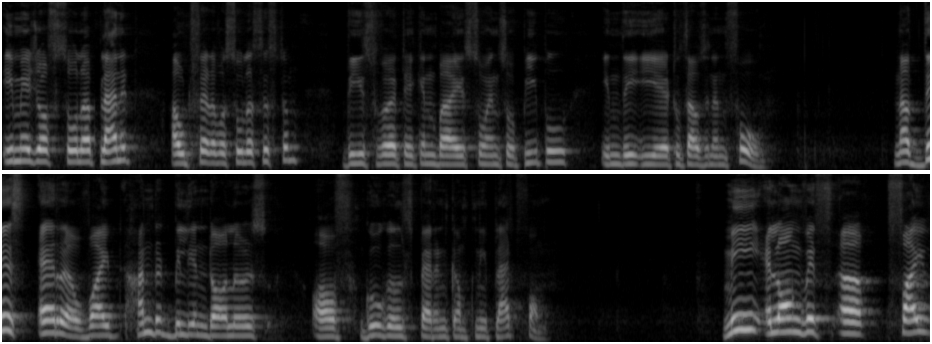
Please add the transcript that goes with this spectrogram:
image of solar planet outside of our solar system. These were taken by so and so people in the year 2004. Now, this error wiped $100 billion of Google's parent company platform. Me, along with uh, five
